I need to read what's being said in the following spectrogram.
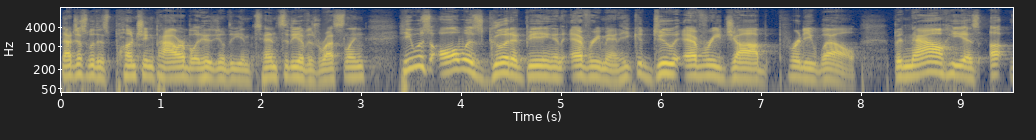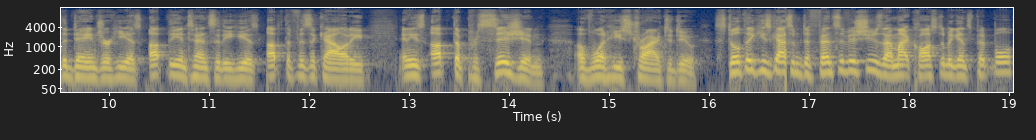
Not just with his punching power, but his you know the intensity of his wrestling. He was always good at being an everyman. He could do every job pretty well. But now he has upped the danger, he has upped the intensity, he has upped the physicality, and he's upped the precision of what he's trying to do. Still think he's got some defensive issues that might cost him against Pitbull,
